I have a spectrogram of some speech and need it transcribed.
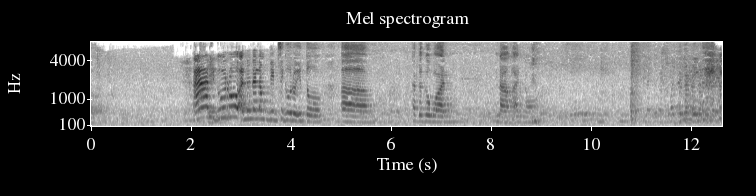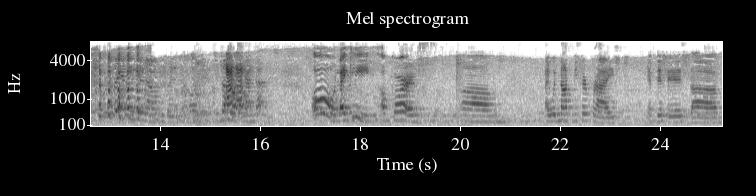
Oo. Ah, siguro, ano na lang din siguro ito, um, kagagawan ng ano, that propaganda? Oh, likely, of course. Um, I would not be surprised if this is um,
